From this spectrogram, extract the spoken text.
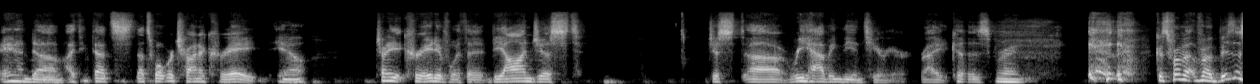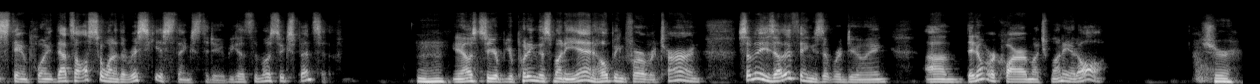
and um, I think that's that's what we're trying to create. You know, trying to get creative with it beyond just just uh, rehabbing the interior, right? Because right. Because from a, from a business standpoint, that's also one of the riskiest things to do because it's the most expensive. Mm-hmm. You know, so you're, you're putting this money in, hoping for a return. Some of these other things that we're doing, um, they don't require much money at all. Sure.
